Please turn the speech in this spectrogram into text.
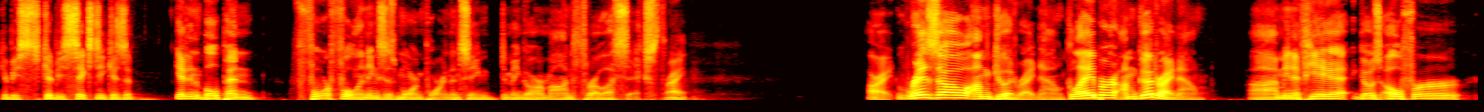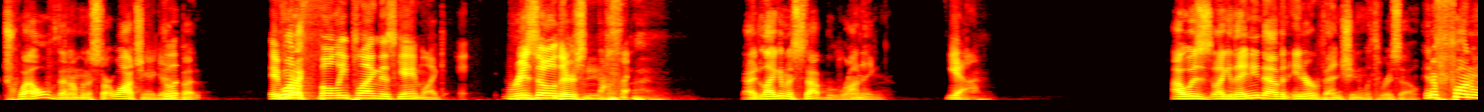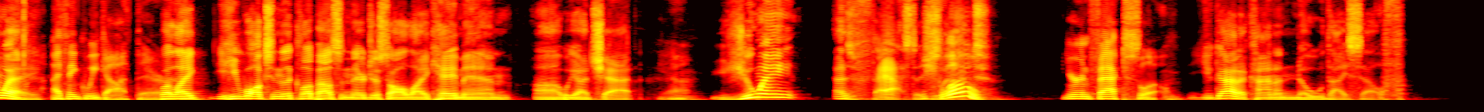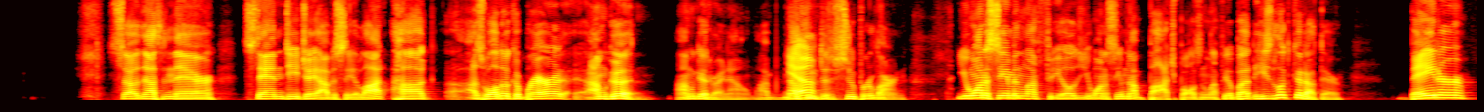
Could be could be 60 because getting the bullpen four full innings is more important than seeing Domingo Germán throw a sixth. Right. All right, Rizzo, I'm good right now. Gleyber, I'm good right now. Uh, I mean, if he goes 0 for 12, then I'm going to start watching again. But if we're fully playing this game, like Rizzo, there's nothing. I'd like him to stop running. Yeah. I was like, they need to have an intervention with Rizzo in a fun way. I think we got there. But like, he walks into the clubhouse and they're just all like, "Hey, man, uh, we got to chat." Yeah. You ain't as fast as You're slow. Act. You're in fact slow you got to kind of know thyself. So nothing there. Stanton, DJ, obviously a lot. Uh, Oswaldo Cabrera, I'm good. I'm good right now. I'm nothing yeah. to super learn. You want to see him in left field. You want to see him not botch balls in left field, but he's looked good out there. Bader,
